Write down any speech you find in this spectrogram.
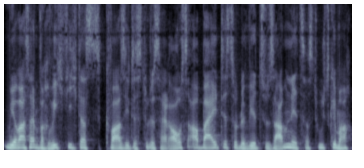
mir war es einfach wichtig, dass quasi, dass du das herausarbeitest oder wir zusammen, jetzt hast du es gemacht,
